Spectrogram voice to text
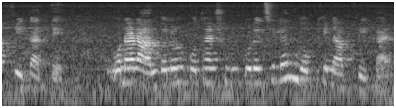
আফ্রিকাতে। ওনার আন্দোলন কোথায় শুরু করেছিলেন? দক্ষিণ আফ্রিকায়।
